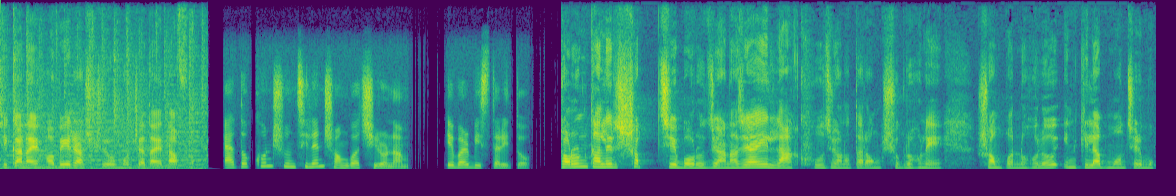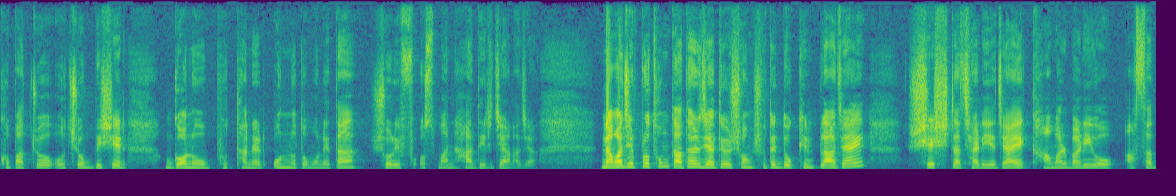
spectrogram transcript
ঠিকানায় হবে রাষ্ট্রীয় মর্যাদায় দাফন। এতক্ষণ শুনছিলেন সংবাদ শিরোনাম। এবার বিস্তারিত। স্মরণকালের সবচেয়ে বড় জানাজায় লাখো জনতার অংশগ্রহণে সম্পন্ন হল ইনকিলাব মঞ্চের মুখপাত্র ও চব্বিশের গণ অভ্যুত্থানের অন্যতম নেতা শরীফ ওসমান হাদির জানাজা। নামাজের প্রথম কাতার জাতীয় সংসদের দক্ষিণ প্লাজায় শেষটা ছাড়িয়ে যায় খামারবাড়ি ও আসাদ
